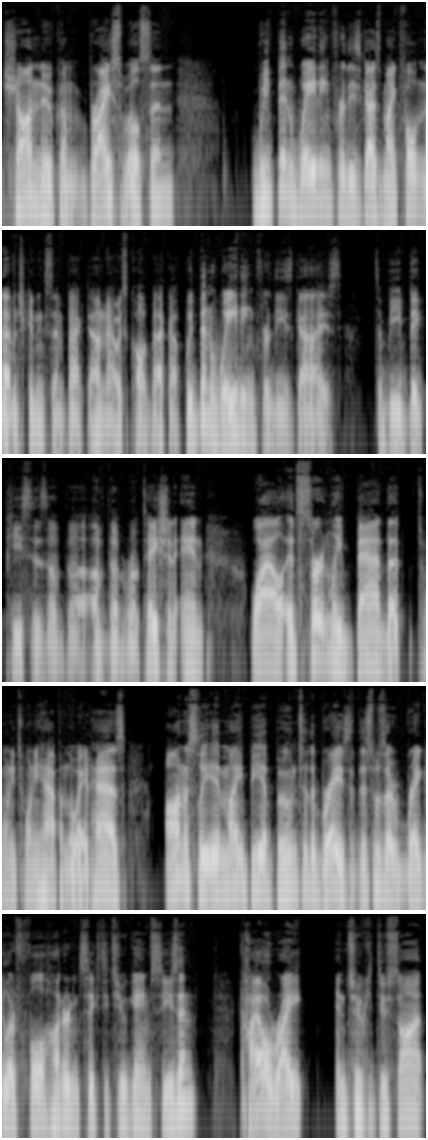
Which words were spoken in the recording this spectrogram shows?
Sean Newcomb, Bryce Wilson. We've been waiting for these guys. Mike Foltynewicz getting sent back down. Now he's called back up. We've been waiting for these guys to be big pieces of the of the rotation. And while it's certainly bad that 2020 happened the way it has, honestly, it might be a boon to the Braves. If this was a regular full 162 game season, Kyle Wright and Touki Toussaint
